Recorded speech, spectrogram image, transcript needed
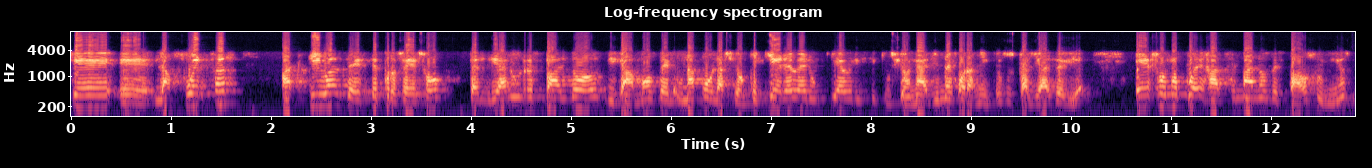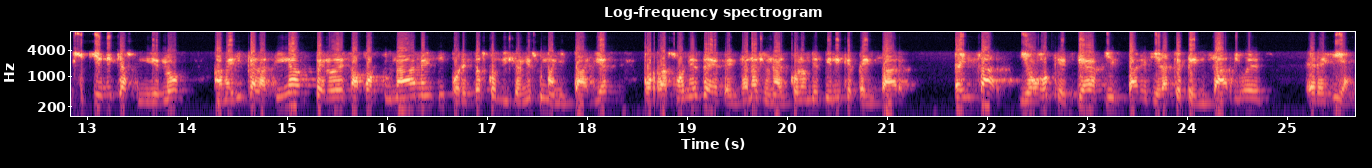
que eh, las fuerzas activas de este proceso tendrían un respaldo, digamos, de una población que quiere ver un quiebre institucional y un mejoramiento de sus calidades de vida. Eso no puede dejarse en manos de Estados Unidos, eso tiene que asumirlo América Latina, pero desafortunadamente y por estas condiciones humanitarias, por razones de defensa nacional, Colombia tiene que pensar, pensar, y ojo que, que aquí pareciera que pensarlo es herejía,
